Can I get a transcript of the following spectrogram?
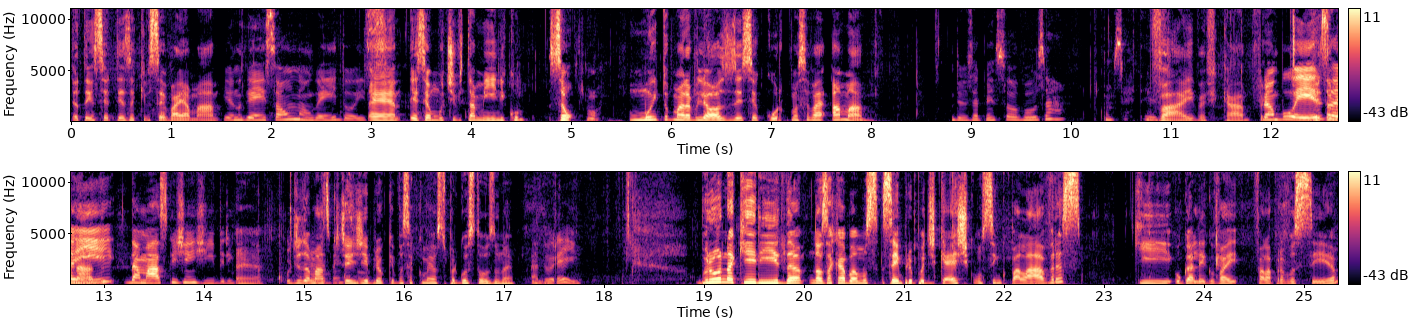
eu tenho certeza que você vai amar. Eu não ganhei só um, não. Ganhei dois. É, esse é o multivitamínico. São Ó. muito maravilhosos. Esse é cúrcuma, você vai amar. Deus abençoe, vou usar. Com certeza. Vai, vai ficar. Framboesa Vitaminado. e damasco e gengibre. É. O de damasco abençoe. gengibre é o que você comeu, super gostoso, né? Adorei. Bruna querida, nós acabamos sempre o podcast com cinco palavras que o Galego vai falar pra você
